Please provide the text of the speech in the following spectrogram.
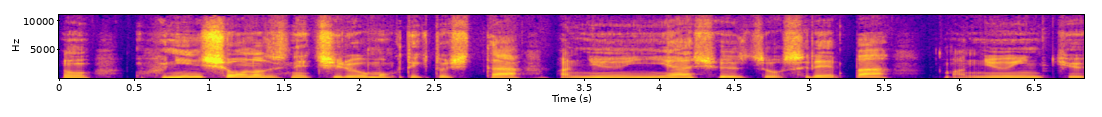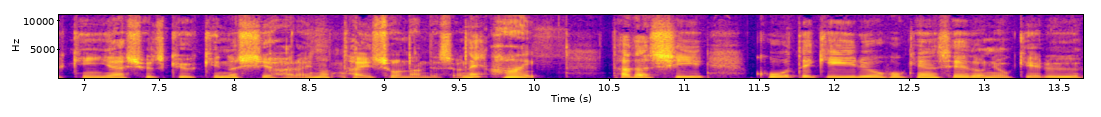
あの、不妊症のですね、治療を目的とした、まあ、入院や手術をすれば、まあ、入院給付金や手術給付金の支払いの対象なんですよね。はい。ただし、公的医療保険制度における、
